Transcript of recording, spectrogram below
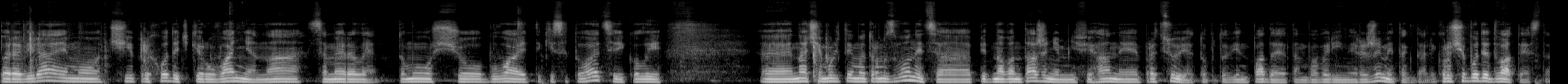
перевіряємо, чи приходить керування на саме реле. Тому що бувають такі ситуації, коли е, наче мультиметром дзвониться, а під навантаженням ніфіга не працює. Тобто він падає там в аварійний режим і так далі. Коротше, буде два тести.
